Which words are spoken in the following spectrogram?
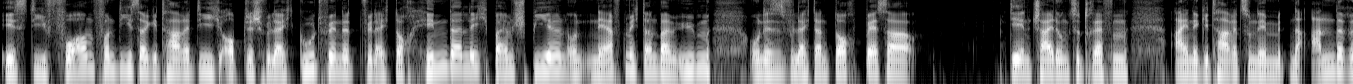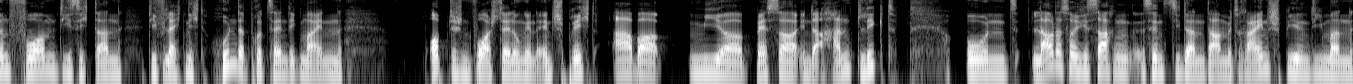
Ist die Form von dieser Gitarre, die ich optisch vielleicht gut finde, vielleicht doch hinderlich beim Spielen und nervt mich dann beim Üben? Üben und es ist vielleicht dann doch besser, die Entscheidung zu treffen, eine Gitarre zu nehmen mit einer anderen Form, die sich dann, die vielleicht nicht hundertprozentig meinen optischen Vorstellungen entspricht, aber mir besser in der Hand liegt. Und lauter solche Sachen sind es, die dann damit reinspielen, die man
